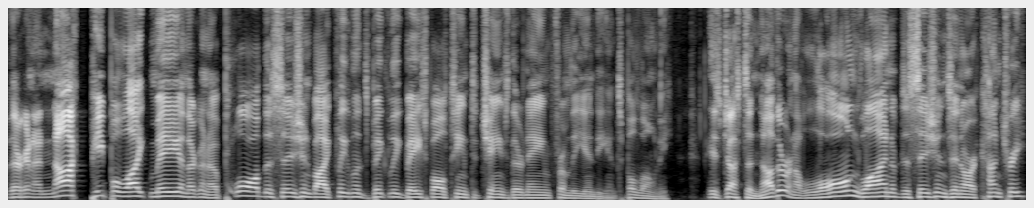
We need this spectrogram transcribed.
They're going to knock people like me and they're going to applaud the decision by Cleveland's big league baseball team to change their name from the Indians. Baloney is just another in a long line of decisions in our country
